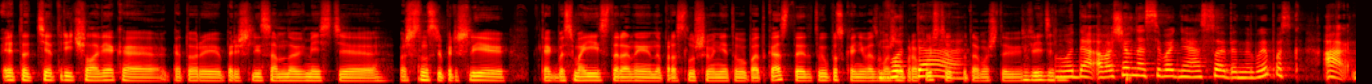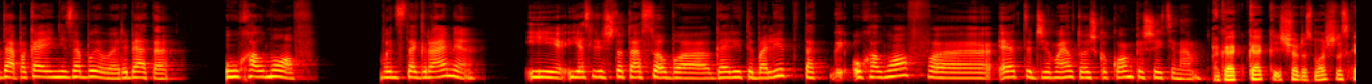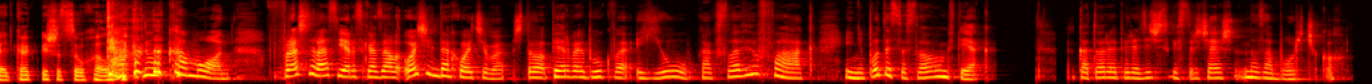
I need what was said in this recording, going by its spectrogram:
это те три человека, которые пришли со мной вместе, в смысле, пришли как бы с моей стороны на прослушивание этого подкаста. Этот выпуск они, возможно, вот пропустят, да. потому что видели. Вот да. А вообще у нас сегодня особенный выпуск. А, да, пока я не забыла. Ребята, у холмов в Инстаграме и если что-то особо горит и болит, так у холмов э, это gmail.com пишите нам. А как, как еще раз можешь рассказать, как пишется у холмов? Так, ну come on. В прошлый раз я рассказала очень доходчиво, что первая буква Ю, как в слове fuck, и не путать со словом фек, которое периодически встречаешь на заборчиках.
